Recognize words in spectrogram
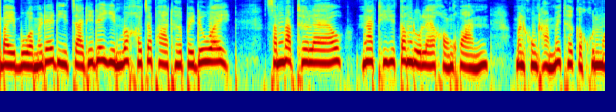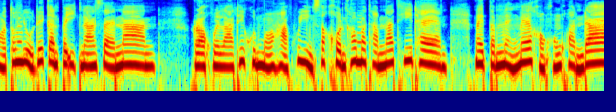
ใบบัวไม่ได้ดีใจที่ได้ยินว่าเขาจะพาเธอไปด้วยสำหรับเธอแล้ว หน้าที่ที่ต้องดูแลของขวัญ มันคงทำให้เธอกับคุณหมอต้องอยู่ด้วยกันไปอีกนานแสนนาน รอเวลาที่คุณหมอหาผู้หญิงสักคนเข้ามาทำหน้าที่แทน ในตำแหน่งแม่ของของขวัญได้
